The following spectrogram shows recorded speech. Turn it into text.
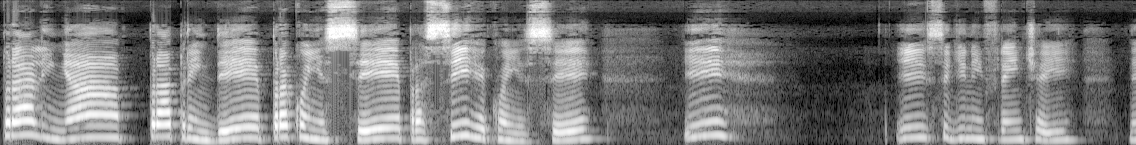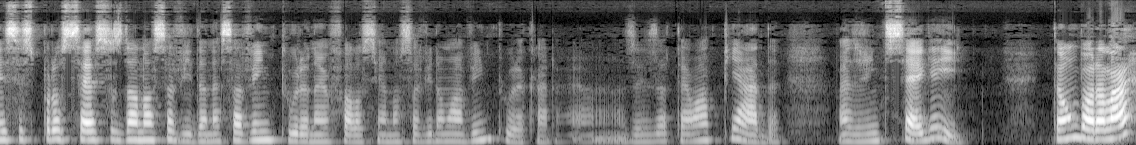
para alinhar, para aprender, para conhecer, para se reconhecer e e seguindo em frente aí nesses processos da nossa vida, nessa aventura, né? Eu falo assim, a nossa vida é uma aventura, cara. É, às vezes até uma piada, mas a gente segue aí. Então, bora lá?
